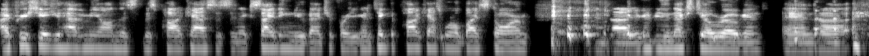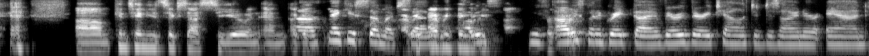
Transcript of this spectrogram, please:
I appreciate you having me on this this podcast. It's an exciting new venture for you. You're going to take the podcast world by storm. and, uh, you're going to be the next Joe Rogan, and uh, um, continued success to you. And and again, uh, thank you so much, every, Sam. Everything you've always, you've always been a great guy and very very talented designer. And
